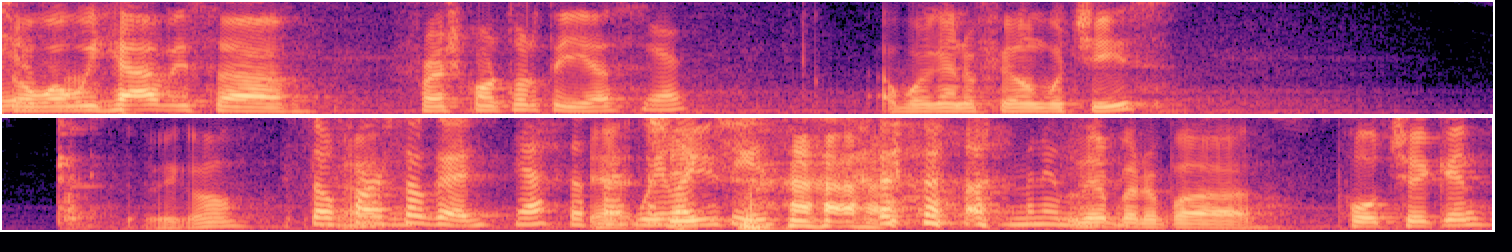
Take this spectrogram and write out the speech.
So what we have is uh, fresh corn tortillas. Yes. Uh, we're gonna fill them with cheese. There we go. So far, so good. Yeah, so Yeah, far. We like cheese. A little bit of uh, pulled chicken.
